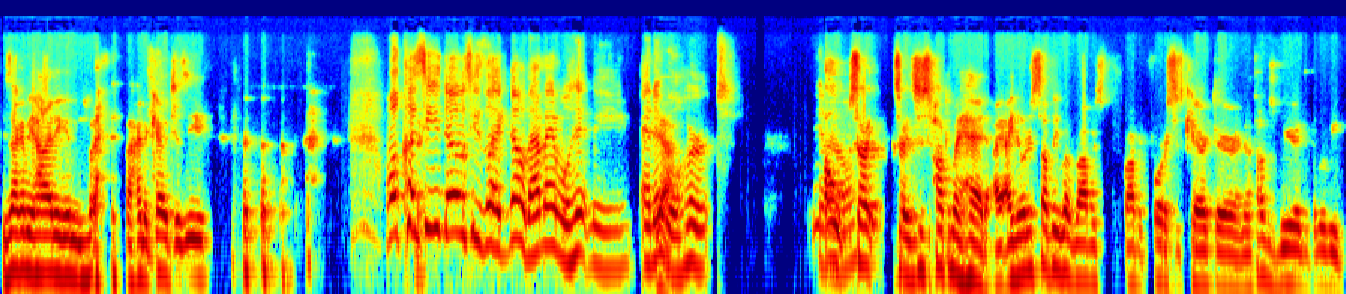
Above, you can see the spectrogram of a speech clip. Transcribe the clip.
he's not gonna be hiding in behind a couch, is he? Well, because he knows he's like, no, that man will hit me and it Yeah. will hurt. You Oh, sorry, sorry. this just popped in my head. I, I noticed something about Robert Robert Forster's character, and I thought it was weird that the movie.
